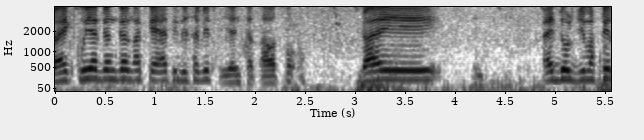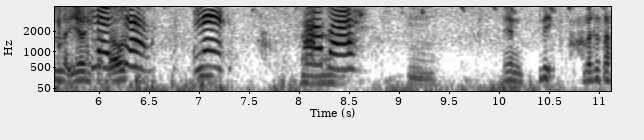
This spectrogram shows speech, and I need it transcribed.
Kay Kuya Ganggang at kay Ate Elizabeth. Ayan, shout out po. Kay Idol Jimafil. Ayan, shout out. Papa. Hmm. Ayan, di. Basta ta.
